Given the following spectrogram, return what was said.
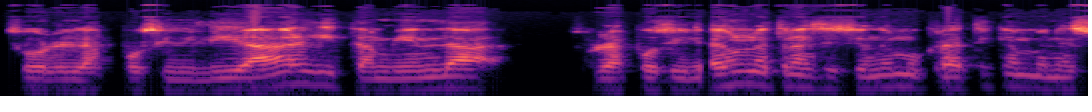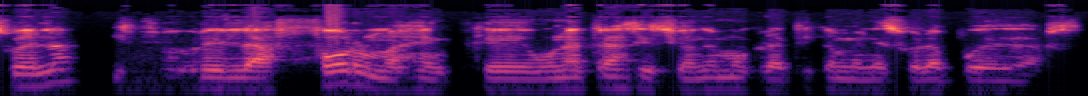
sobre las posibilidades y también la, sobre las posibilidades de una transición democrática en Venezuela y sobre las formas en que una transición democrática en Venezuela puede darse.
